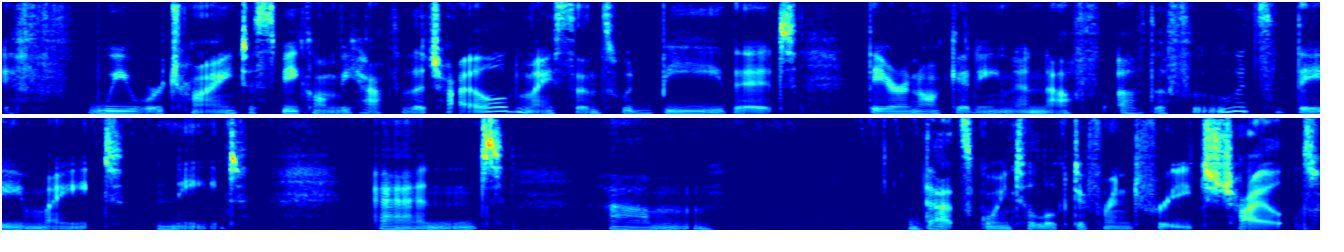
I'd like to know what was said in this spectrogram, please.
if we were trying to speak on behalf of the child, my sense would be that they are not getting enough of the foods that they might need. And um, that's going to look different for each child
